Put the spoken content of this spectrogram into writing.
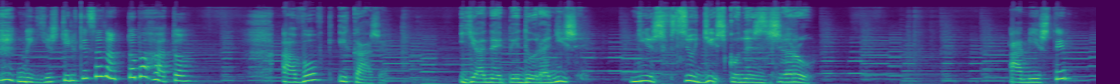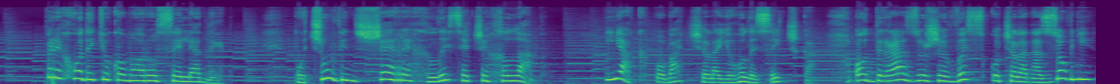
Не їж тільки занадто багато. А вовк і каже Я не піду раніше, ніж всю діжку не зжеру. А між тим приходить у комору селянин. Почув він шерех лисячих лап. Як побачила його лисичка, одразу же вискочила назовні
